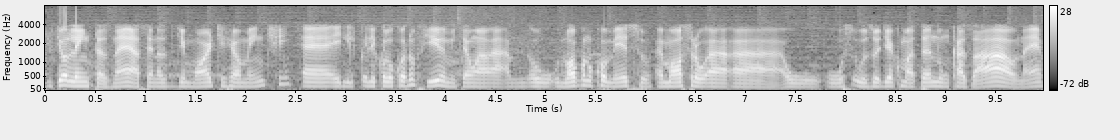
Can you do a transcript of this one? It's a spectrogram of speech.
violentas, né? As cenas de morte realmente é, ele, ele colocou no filme. Então, a, a, o, logo no começo é, mostra a, o, o, o Zodíaco matando um casal, né?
